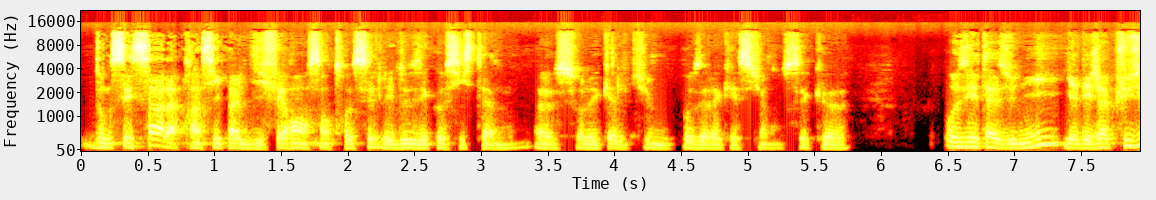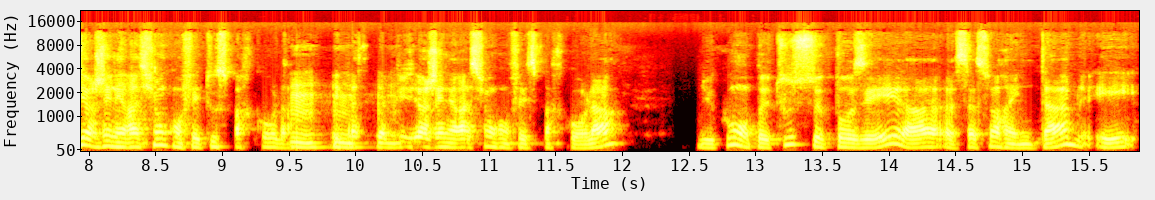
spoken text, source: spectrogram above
donc c'est ça la principale différence entre ces, les deux écosystèmes euh, sur lesquels tu me posais la question, c'est que aux États-Unis, il y a déjà plusieurs générations qui ont fait tout ce parcours-là. Mmh, et parce qu'il y a mmh. plusieurs générations qui ont fait ce parcours-là, du coup, on peut tous se poser, là, s'asseoir à une table et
